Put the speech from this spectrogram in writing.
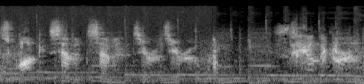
Squawk 7700. Stay on the guard.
